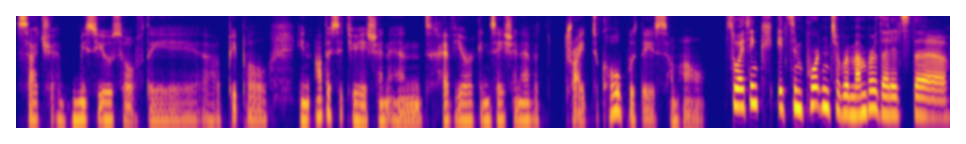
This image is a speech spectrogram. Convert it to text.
such a misuse of the uh, people in other situation, and have your organization ever tried to cope with this somehow? So I think it's important to remember that it's the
